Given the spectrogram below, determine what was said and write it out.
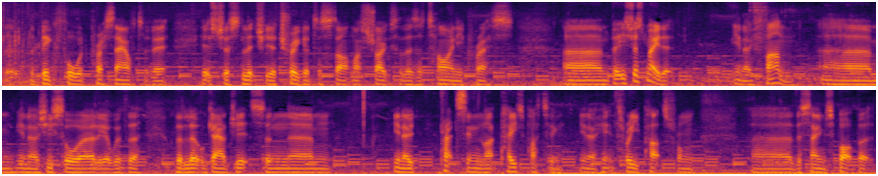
the, the, big forward press out of it. It's just literally a trigger to start my stroke, so there's a tiny press. Um, but he's just made it, you know, fun. Um, you know, as you saw earlier with the, the little gadgets and, um, you know, practicing like pace putting, you know, hitting three putts from uh, the same spot, but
